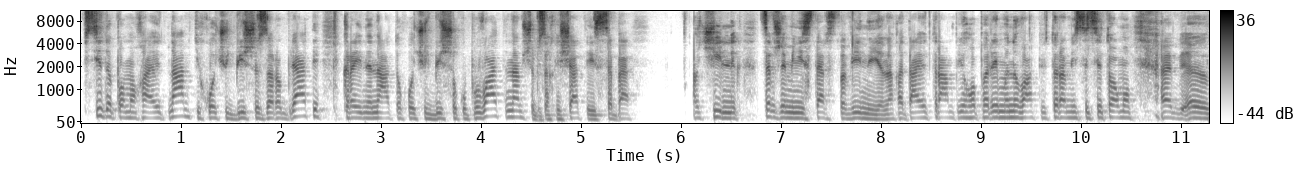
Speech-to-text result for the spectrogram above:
всі допомагають нам. Ті хочуть більше заробляти. Країни НАТО хочуть більше купувати нам, щоб захищати із себе. Очільник, це вже міністерство війни. Я нагадаю, Трамп його перейменував півтора місяці тому. Е, е,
